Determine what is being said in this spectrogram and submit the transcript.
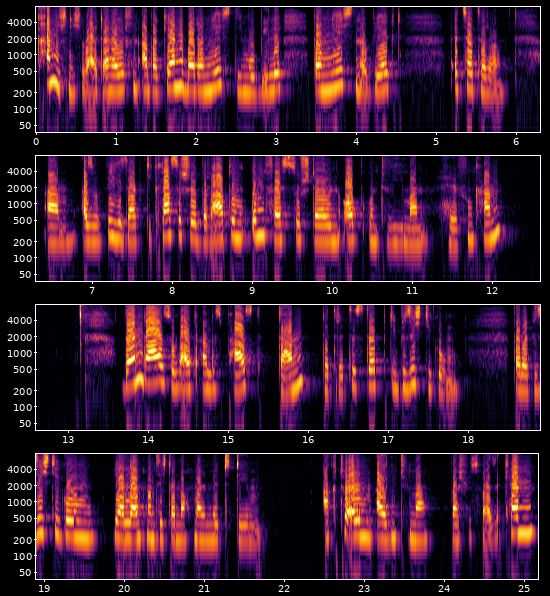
kann ich nicht weiterhelfen, aber gerne bei der nächsten Immobilie, beim nächsten Objekt etc. Ähm, also wie gesagt, die klassische Beratung, um festzustellen, ob und wie man helfen kann. Wenn da soweit alles passt, dann der dritte Step, die Besichtigung. Bei der Besichtigung ja, lernt man sich dann nochmal mit dem aktuellen Eigentümer beispielsweise kennen,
